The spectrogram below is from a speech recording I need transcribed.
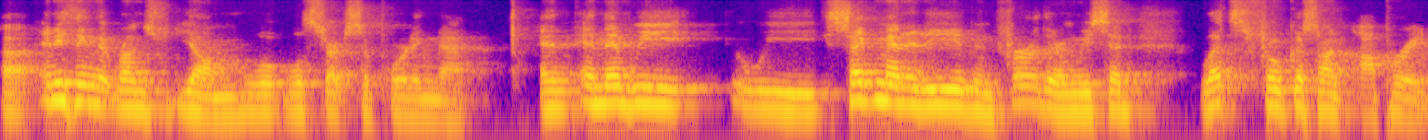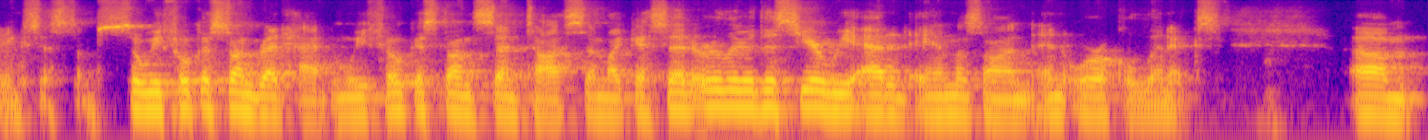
uh, anything that runs Yum, we'll, we'll, start supporting that. And, and then we, we segmented it even further and we said, let's focus on operating systems. So we focused on Red Hat and we focused on CentOS. And like I said earlier this year, we added Amazon and Oracle Linux. Um,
